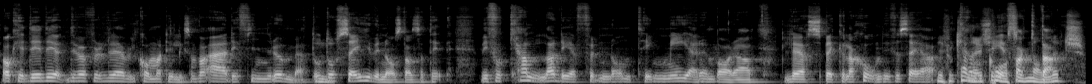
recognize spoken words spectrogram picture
Okej, okay, det, det, det var det jag vill komma till. Liksom, vad är det finrummet? Och mm. då säger vi någonstans att det, vi får kalla det för någonting mer än bara lös spekulation. Vi får säga vi får kalla det cause of knowledge.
